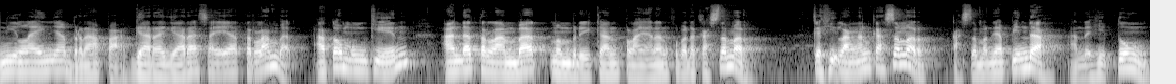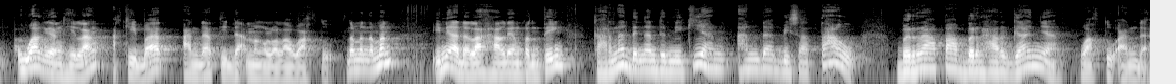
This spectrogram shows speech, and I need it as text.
nilainya berapa gara-gara saya terlambat. Atau mungkin Anda terlambat memberikan pelayanan kepada customer. Kehilangan customer, customernya pindah, Anda hitung uang yang hilang akibat Anda tidak mengelola waktu. Teman-teman, ini adalah hal yang penting karena dengan demikian Anda bisa tahu berapa berharganya waktu Anda.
